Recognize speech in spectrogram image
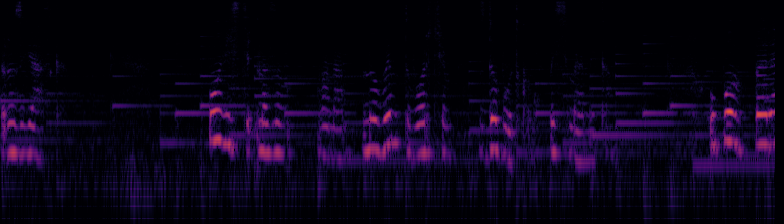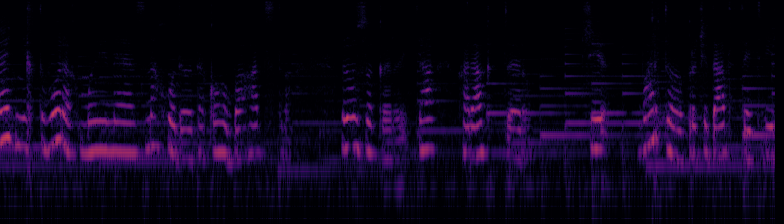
Розв'язка. Повість названа новим творчим здобутком письменника. У попередніх творах ми не знаходили такого багатства, розкриття характеру. Чи варто прочитати цей твір?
